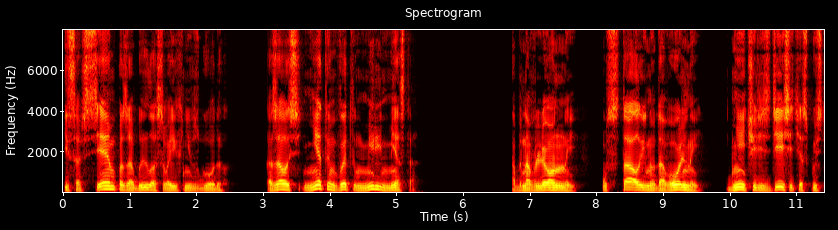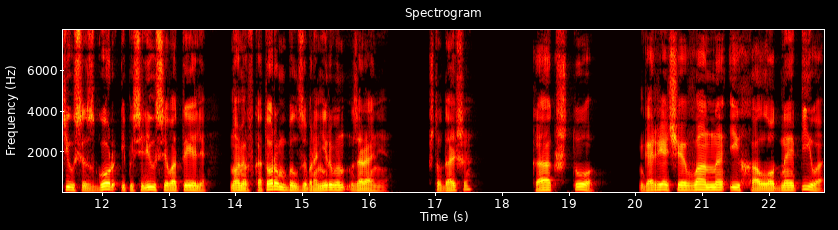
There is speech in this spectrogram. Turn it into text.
и совсем позабыл о своих невзгодах. Казалось, нет им в этом мире места. Обновленный, усталый, но довольный, дней через десять я спустился с гор и поселился в отеле, номер в котором был забронирован заранее. Что дальше? Как что? Горячая ванна и холодное пиво,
